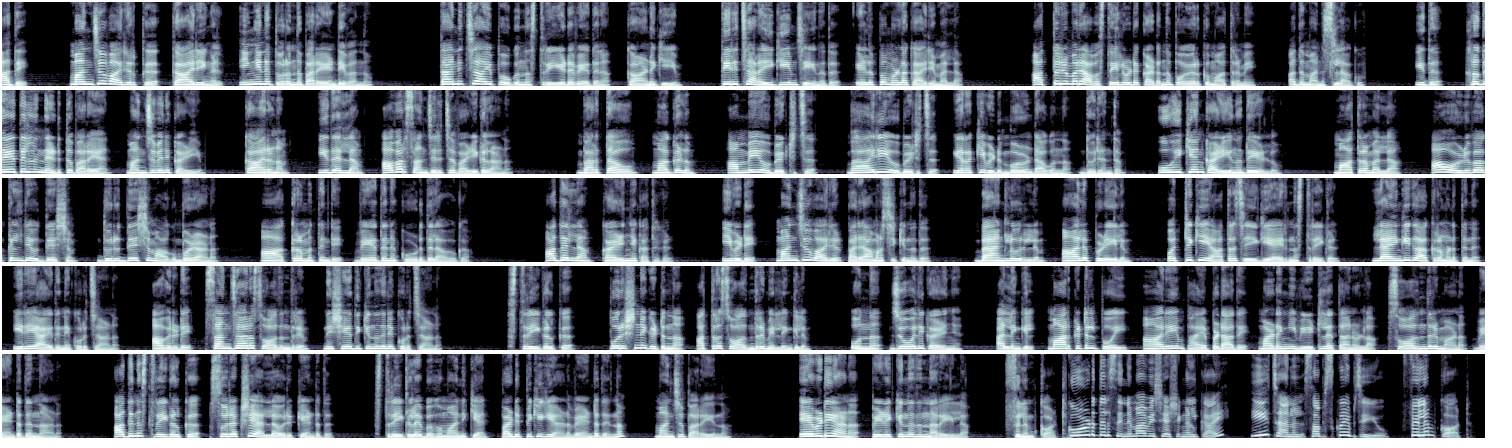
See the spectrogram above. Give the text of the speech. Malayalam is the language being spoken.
അതെ മഞ്ജു വാര്യർക്ക് കാര്യങ്ങൾ ഇങ്ങനെ തുറന്നു പറയേണ്ടി വന്നു. തനിച്ചായി പോകുന്ന സ്ത്രീയുടെ വേദന കാണുകയും തിരിച്ചറിയുകയും ചെയ്യുന്നത് എളുപ്പമുള്ള കാര്യമല്ല. അത്തരമൊരവസ്ഥയിലൂടെ കടന്നുപോയവർക്ക് മാത്രമേ അത് മനസ്സിലാകൂ. ഇത് ഹൃദയത്തിൽ നിന്നെടുത്തു പറയാൻ മഞ്ജുവിന് കഴിയും. കാരണം ഇതെല്ലാം അവർ സഞ്ചരിച്ച വഴികളാണ്. ഭർത്താവും മകളും അമ്മയെ ഉപേക്ഷിച്ച് ഭാര്യയെ ഉപേക്ഷിച്ച് ഇറക്കി വിടുമ്പോഴുണ്ടാകുന്ന ദുരന്തം. ഊഹിക്കാൻ കഴിയുന്നതേയുള്ളൂ. മാത്രമല്ല ആ ഒഴിവാക്കലിന്റെ ഉദ്ദേശം ദുരുദ്ദേശമാകുമ്പോഴാണ് ആ അക്രമത്തിന്റെ വേദന കൂടുതലാവുക. അതെല്ലാം കഴിഞ്ഞ കഥകൾ. ഇവിടെ മഞ്ജു വാര്യർ പരാമർശിക്കുന്നത് ബാംഗ്ലൂരിലും ആലപ്പുഴയിലും ഒറ്റയ്ക്ക് യാത്ര ചെയ്യുകയായിരുന്ന സ്ത്രീകൾ ലൈംഗിക ആക്രമണത്തിന് ഇരയായതിനെക്കുറിച്ചാണ്. അവരുടെ സഞ്ചാര സ്വാതന്ത്ര്യം നിഷേധിക്കുന്നതിനെക്കുറിച്ചാണ്. സ്ത്രീകൾക്ക് പുരുഷന് കിട്ടുന്ന അത്ര സ്വാതന്ത്ര്യമില്ലെങ്കിലും ഒന്ന് ജോലി കഴിഞ്ഞ് അല്ലെങ്കിൽ മാർക്കറ്റിൽ പോയി ആരെയും ഭയപ്പെടാതെ മടങ്ങി വീട്ടിലെത്താനുള്ള സ്വാതന്ത്ര്യമാണ് വേണ്ടതെന്നാണ്. അതിന് സ്ത്രീകൾക്ക് സുരക്ഷയല്ല ഒരുക്കേണ്ടത്. സ്ത്രീകളെ ബഹുമാനിക്കാൻ പഠിപ്പിക്കുകയാണ് വേണ്ടതെന്നും മഞ്ജു പറയുന്നു. എവിടെയാണ് പിഴയ്ക്കുന്നതെന്നറിയില്ല. Film coat. കൂടുതൽ സിനിമാ വിശേഷങ്ങൾക്കായി ഈ ചാനൽ സബ്സ്ക്രൈബ് ചെയ്യൂ. Film coat.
